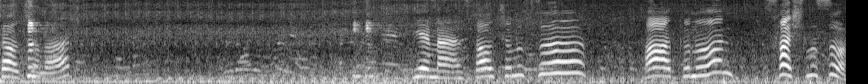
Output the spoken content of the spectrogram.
salçalar. Yemen salçalısı, hatunun saçlısı.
